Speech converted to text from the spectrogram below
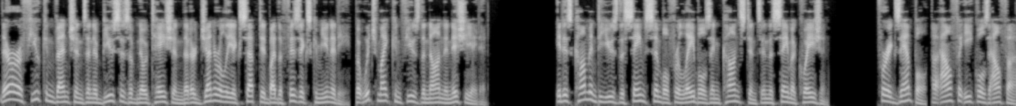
There are a few conventions and abuses of notation that are generally accepted by the physics community, but which might confuse the non-initiated. It is common to use the same symbol for labels and constants in the same equation. For example, a alpha equals alpha,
